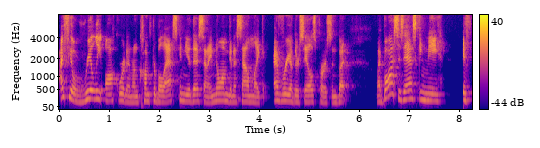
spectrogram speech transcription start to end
I feel really awkward and uncomfortable asking you this. And I know I'm going to sound like every other salesperson, but my boss is asking me if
